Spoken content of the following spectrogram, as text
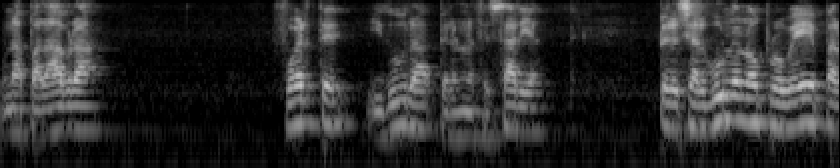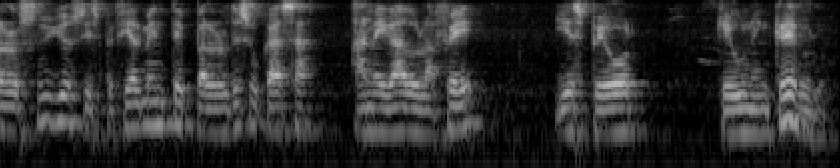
una palabra fuerte y dura, pero necesaria. Pero si alguno no provee para los suyos y especialmente para los de su casa, ha negado la fe y es peor que un incrédulo.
